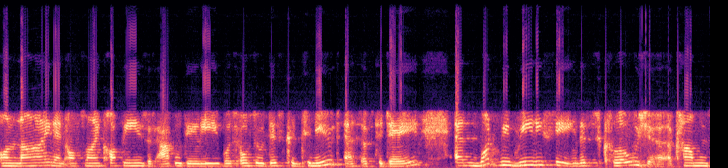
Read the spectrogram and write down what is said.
online and offline copies of Apple Daily was also discontinued as of today. And what we're really seeing, this closure comes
